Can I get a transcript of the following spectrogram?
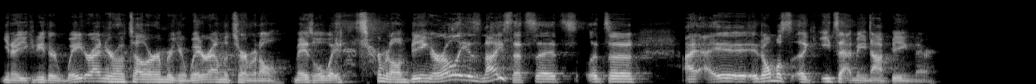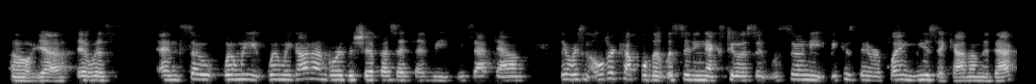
you know, you can either wait around your hotel room or you can wait around the terminal. May as well wait at the terminal. And being early is nice. That's it's it's a, I, I it almost like eats at me not being there. Oh yeah, it was. And so when we when we got on board the ship, as I said, we we sat down. There was an older couple that was sitting next to us. It was so neat because they were playing music out on the deck.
